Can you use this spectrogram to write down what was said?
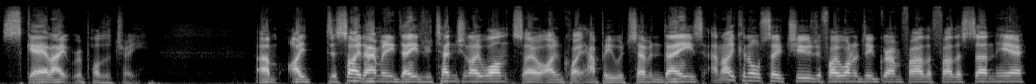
scale out repository. Um, I decide how many days retention I want, so I'm quite happy with seven days. And I can also choose if I want to do grandfather, father, son here.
